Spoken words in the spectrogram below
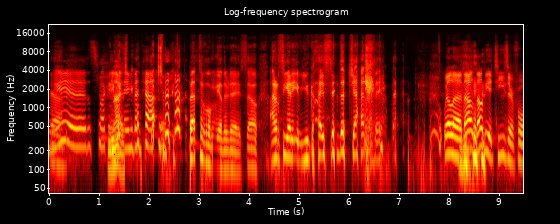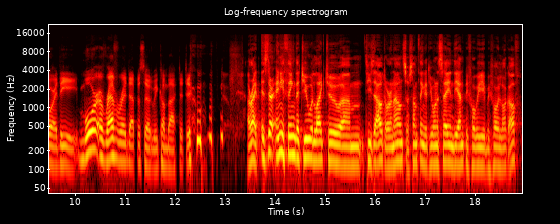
Yeah. Weird. It's fucking nice. thing that happened. Festival the other day, so I don't see any of you guys in the chat saying that. Well, uh, that'll that'll be a teaser for the more irreverent episode we come back to do. all right. Is there anything that you would like to um, tease out or announce, or something that you want to say in the end before we before we log off?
